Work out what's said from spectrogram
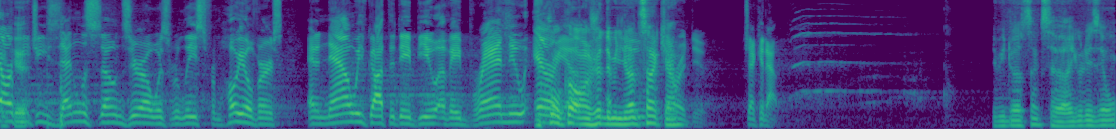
ARPG Zenless Zone Zero was released from Hoyoverse, and now we've got the debut of a brand new area. encore un jeu of New 2025. Hein. Eridu. Check it out. 2025, ça va rigoler zéro.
